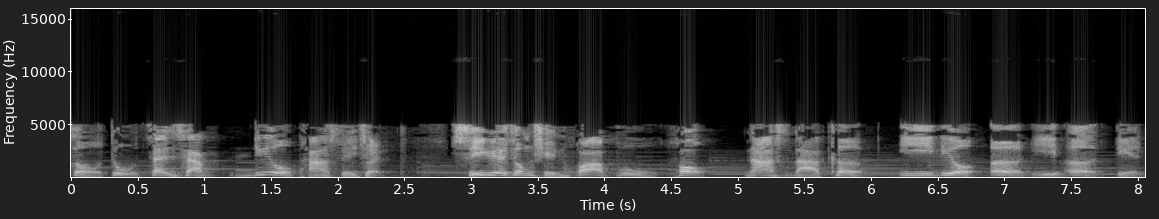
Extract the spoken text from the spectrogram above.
首度站上六趴水准，十一月中旬发布后，纳斯达克一六二一二点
